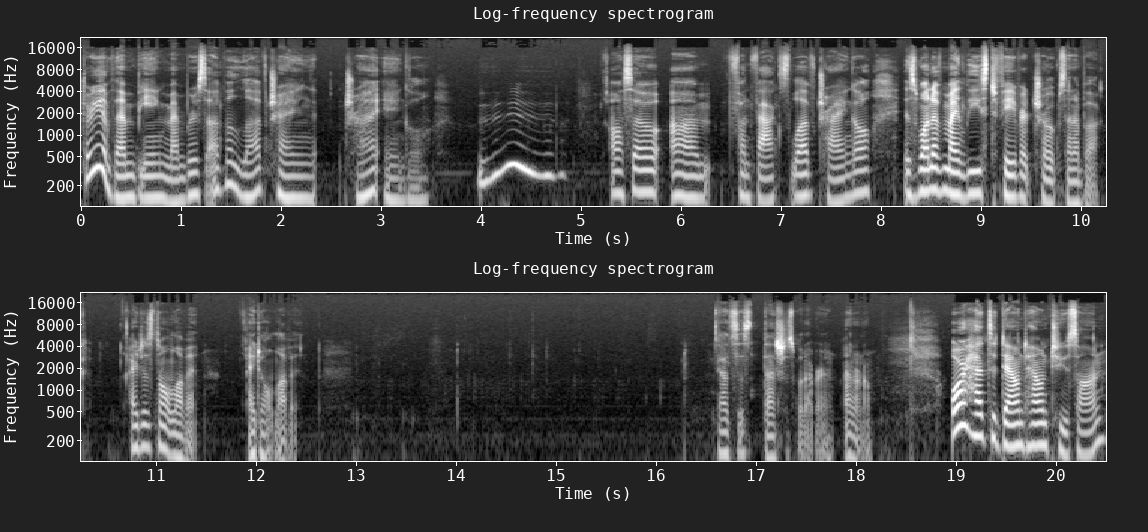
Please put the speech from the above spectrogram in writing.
three of them being members of a love triang- triangle. Ooh. Also, um, fun facts love triangle is one of my least favorite tropes in a book. I just don't love it. I don't love it. That's just that's just whatever. I don't know. Or head to downtown Tucson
